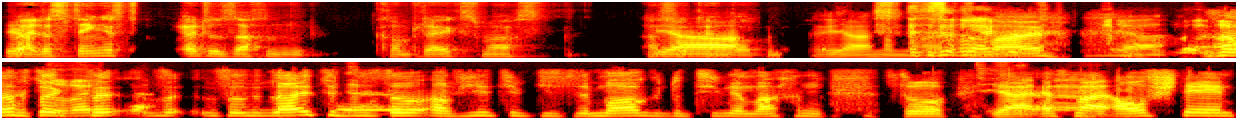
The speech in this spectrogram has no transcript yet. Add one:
Ja. Weil das Ding ist, sobald du Sachen komplex machst, hast Ja, ja, normal. Du- normal. Ja. So, so, so, so Leute, die so auf YouTube diese Morgenroutine machen, so, ja, Ja. erstmal aufstehen,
